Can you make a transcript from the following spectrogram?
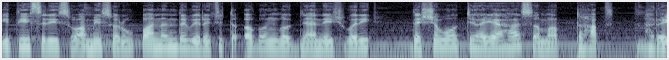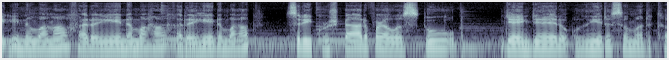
इति श्री स्वामी स्वरूपानंद विरचित अभंग ज्ञानेश्वरी. दशमोध्याय समाप्त. हरये नमः हरये नमः हरये नमः. श्रीकृष्णार्पणवस्तू जय जय रघुवीर समर्थ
